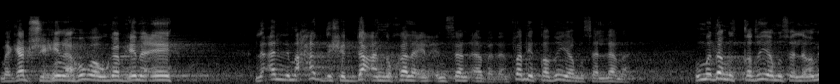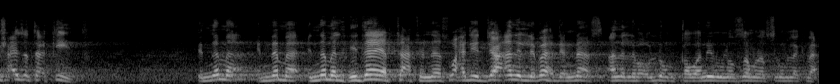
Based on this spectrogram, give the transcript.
ما جابش هنا هو وجاب هنا إيه؟ لأن ما حدش ادعى إنه خلق الإنسان ابدا. فدي قضية مسلمة. وما دام القضية مسلمة مش عايزة تأكيد. إنما إنما إنما الهداية بتاعت الناس. واحد يدعي أنا اللي بهدي الناس أنا اللي بقول لهم قوانين ونظموا نفسهم لك. لا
